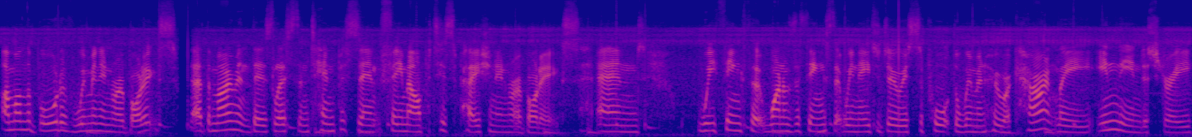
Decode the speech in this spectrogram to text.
I'm on the board of Women in Robotics. At the moment there's less than 10% female participation in robotics and we think that one of the things that we need to do is support the women who are currently in the industry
